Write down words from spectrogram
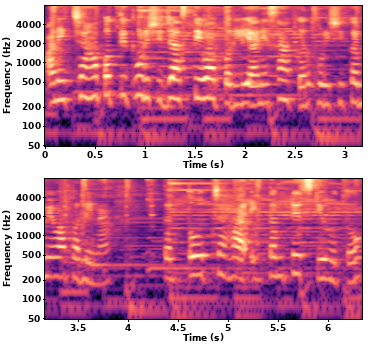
आणि चहापत्ती थोडीशी जास्ती वापरली आणि साखर थोडीशी कमी वापरली ना तर तो चहा एकदम टेस्टी होतो.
